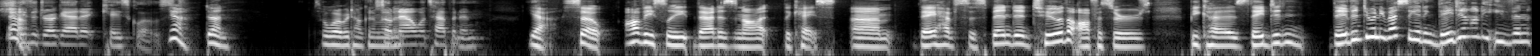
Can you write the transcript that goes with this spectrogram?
Yeah. She's a drug addict. Case closed. yeah, done. So what are we talking about? So now what's happening? Yeah. So obviously that is not the case. Um, they have suspended two of the officers because they didn't they didn't do any investigating. They did not even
